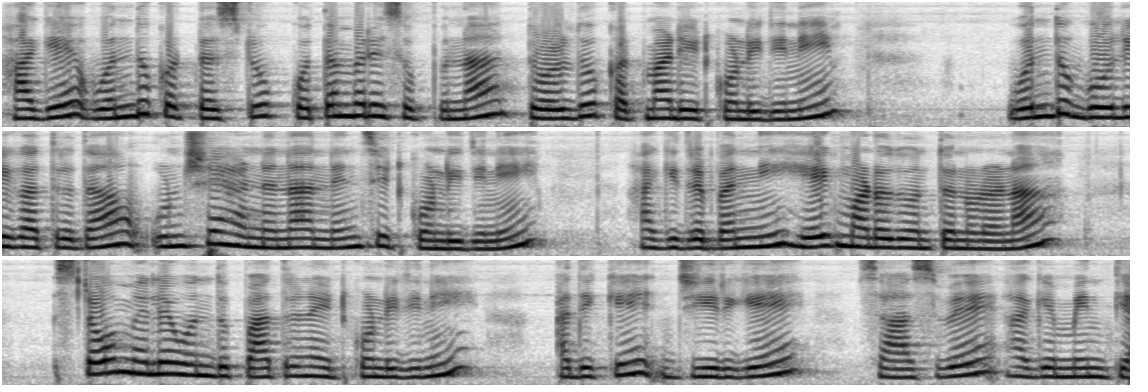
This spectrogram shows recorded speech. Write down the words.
ಹಾಗೆ ಒಂದು ಕಟ್ಟಷ್ಟು ಕೊತ್ತಂಬರಿ ಸೊಪ್ಪನ್ನ ತೊಳೆದು ಕಟ್ ಮಾಡಿ ಇಟ್ಕೊಂಡಿದ್ದೀನಿ. ಒಂದು ಗೋಲಿ ಗಾತ್ರದ ಹುಣಸೆ ಹಣ್ಣನ್ನು ನೆನೆಸಿಟ್ಕೊಂಡಿದ್ದೀನಿ. ಹಾಗಿದ್ರೆ ಬನ್ನಿ, ಹೇಗೆ ಮಾಡೋದು ಅಂತ ನೋಡೋಣ. ಸ್ಟವ್ ಮೇಲೆ ಒಂದು ಪಾತ್ರೆನ ಇಟ್ಕೊಂಡಿದ್ದೀನಿ. ಅದಕ್ಕೆ ಜೀರಿಗೆ, ಸಾಸಿವೆ, ಹಾಗೆ ಮೆಂತ್ಯ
